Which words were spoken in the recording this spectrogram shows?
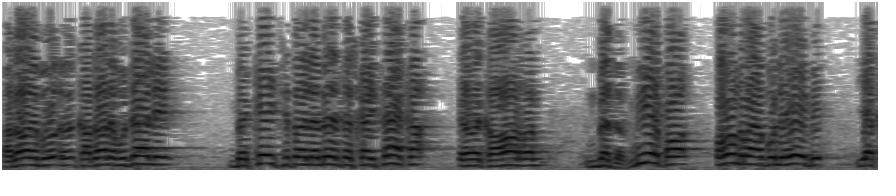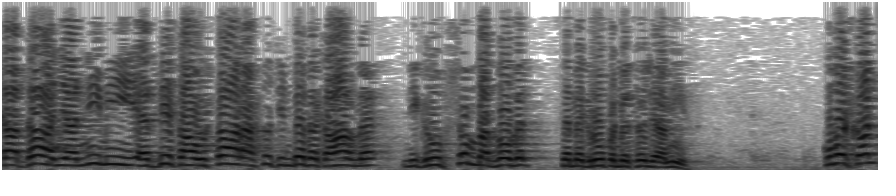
Ka dalë, ka dalë Ebu Xhehli me kejt qëto elemente çka i ceka edhe ka ardhën në Bedër. Mirëpo, ondrra e Ebu Lehebit ia ka da një ni mijë e disa ushtarë ashtu që në Bedër ka ardh me një grupë shumë ma të vogël se me grupën me të cilën u nis. Ku po shkon?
